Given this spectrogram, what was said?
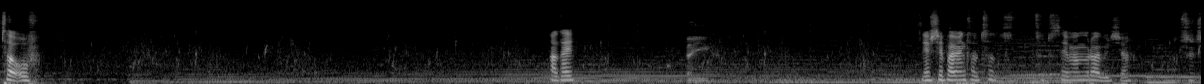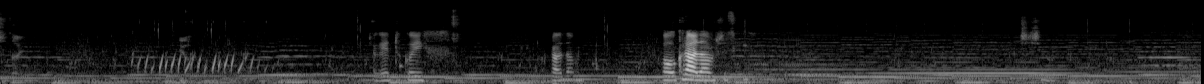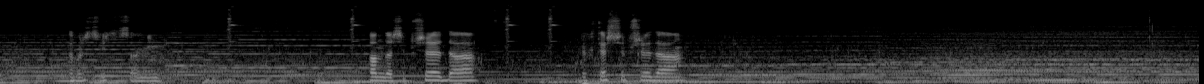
Co ów? Okej. Okay. Jeszcze pamiętam co, co tutaj mam robić? No przeczytaj. Czekaj, tylko ich... Kradam. O, kradam wszystkich. Trzeba. Zobaczcie, co nim... Sonda się przyda. Tych też się przyda.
